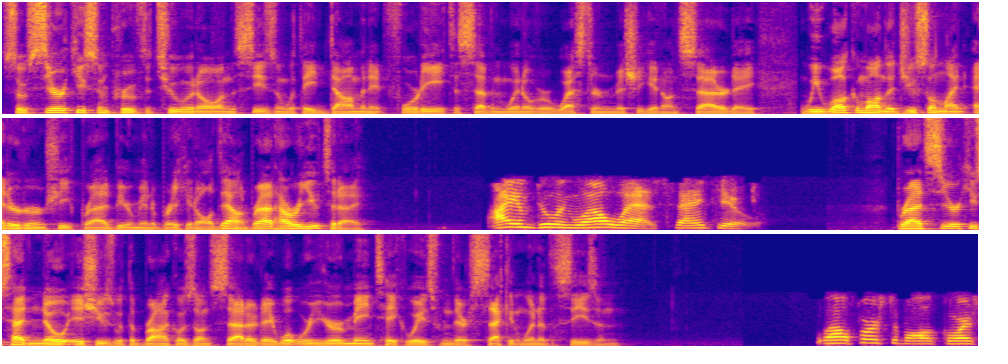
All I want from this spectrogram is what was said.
So Syracuse improved to 2 0 on the season with a dominant 48 7 win over Western Michigan on Saturday. We welcome on the Juice Online editor in chief, Brad Bierman, to break it all down. Brad, how are you today? I am doing well, Wes. Thank you. Brad, Syracuse had no issues with the Broncos on Saturday. What were your main takeaways from their second win of the season? Well, first of all, of course,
